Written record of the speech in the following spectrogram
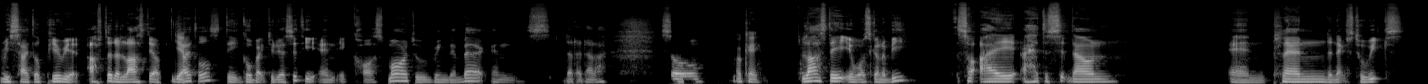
recital period. After the last day of Yeah. recitals, they go back to their city and it costs more to bring them back and da da da da. So okay. last day it was gonna be. So I I had to sit down and plan the next two weeks.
